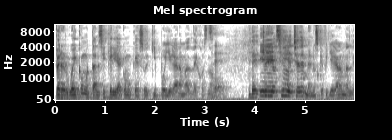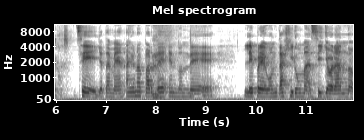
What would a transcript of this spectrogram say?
Pero el güey como tal sí quería como que su equipo llegara más lejos, ¿no? Sí. De hecho, yo sí eché de menos que llegaran más lejos. Sí, yo también. Hay una parte en donde le pregunta a Hiruma así llorando,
